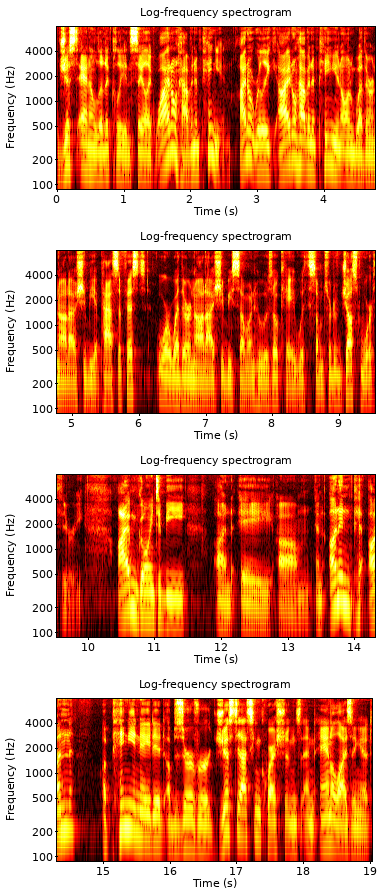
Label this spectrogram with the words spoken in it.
just analytically and say like well i don't have an opinion i don't really i don't have an opinion on whether or not i should be a pacifist or whether or not i should be someone who is okay with some sort of just war theory i'm going to be an a um, an unin- unopinionated observer just asking questions and analyzing it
